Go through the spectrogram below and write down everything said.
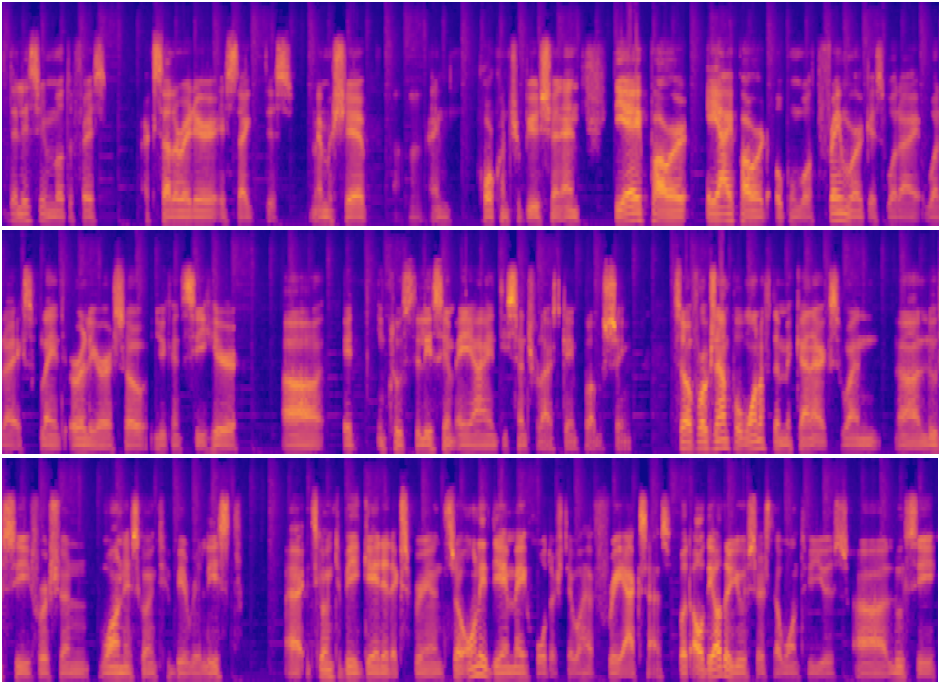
the Delysium Multiverse Accelerator is like this membership uh, and core contribution, and the AI powered AI powered open world framework is what I what I explained earlier. So you can see here, uh, it includes the Delysium AI and decentralized game publishing. So, for example, one of the mechanics when uh, Lucy version one is going to be released, uh, it's going to be a gated experience. So only DMA holders they will have free access, but all the other users that want to use uh, Lucy,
